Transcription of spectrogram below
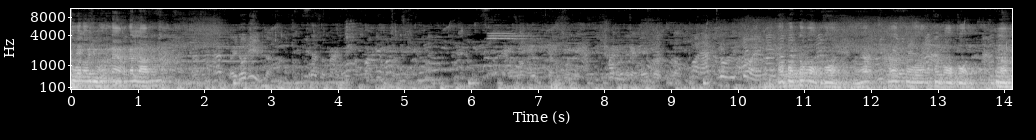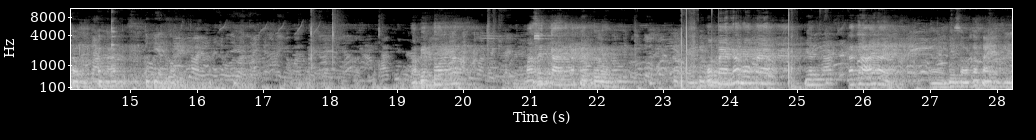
ตัวเราอยู่ข้างหน้ามันก็ล้ำพราะบอล เปลี่ยนตัวนะครับ มาเส้นกลางเลยครับเปลี่ยนตัวหกแปดครับหกแปดเปลี่ยนนักกีฬาให้หน่อยเอ่อเบอร์สองก็ไปอืม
